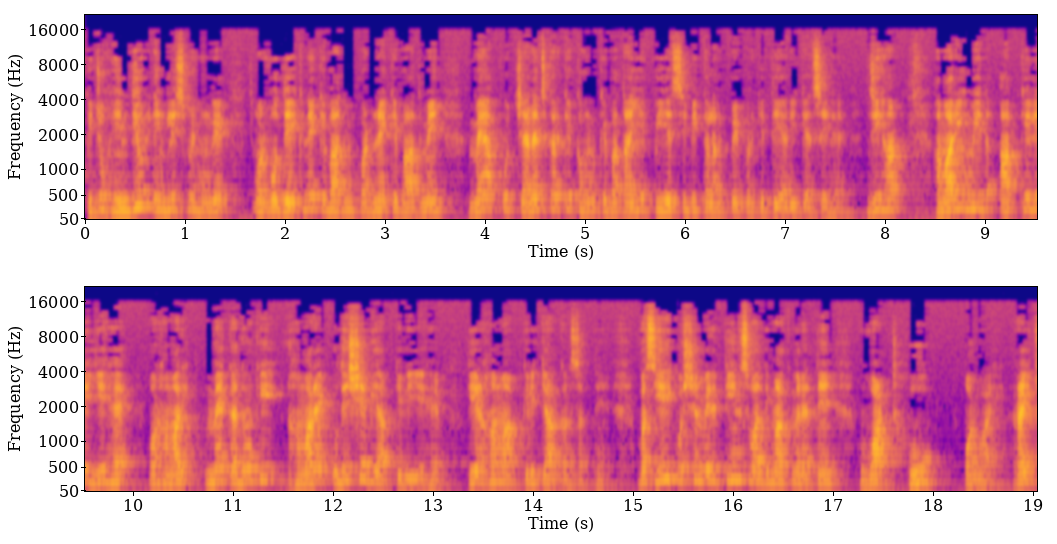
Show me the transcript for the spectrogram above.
कि जो हिंदी और इंग्लिश में होंगे, और वो देखने के बाद में, पढ़ने के बाद में मैं आपको चैलेंज करके कहूँ कि बताइए पीएससीबी क्लर्क पेपर की तैयारी कैसे है। जी हाँ हमारी उम्मीद आपके लिए ये है, और हमारी, मैं कह दूँ कि हमारा एक उद्देश्य भी आपके लिए है कि हम आपके लिए क्या कर सकते हैं। बस यही क्वेश्चन मेरे तीन सवाल दिमाग में रहते हैं व्हाट हु और वाई राइट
